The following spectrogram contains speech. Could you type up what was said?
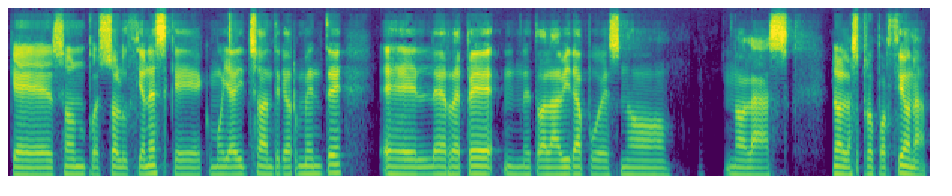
que son pues soluciones que, como ya he dicho anteriormente, el RP de toda la vida pues no, no las, no las proporciona.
